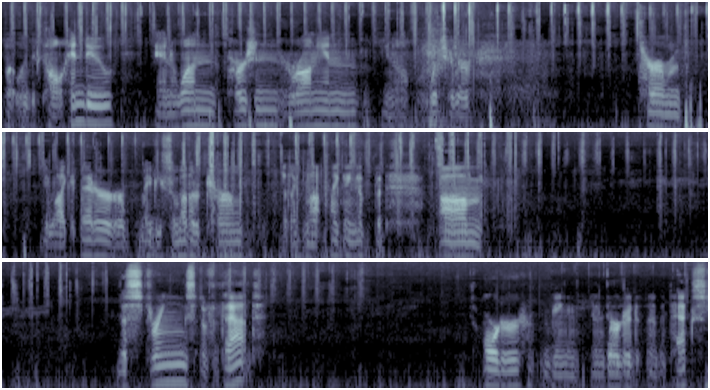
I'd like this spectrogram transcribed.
what we would call Hindu, and one Persian, Iranian, you know, whichever term you like better, or maybe some other term that I'm not thinking of, but um, the strings of that order being inverted in the text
